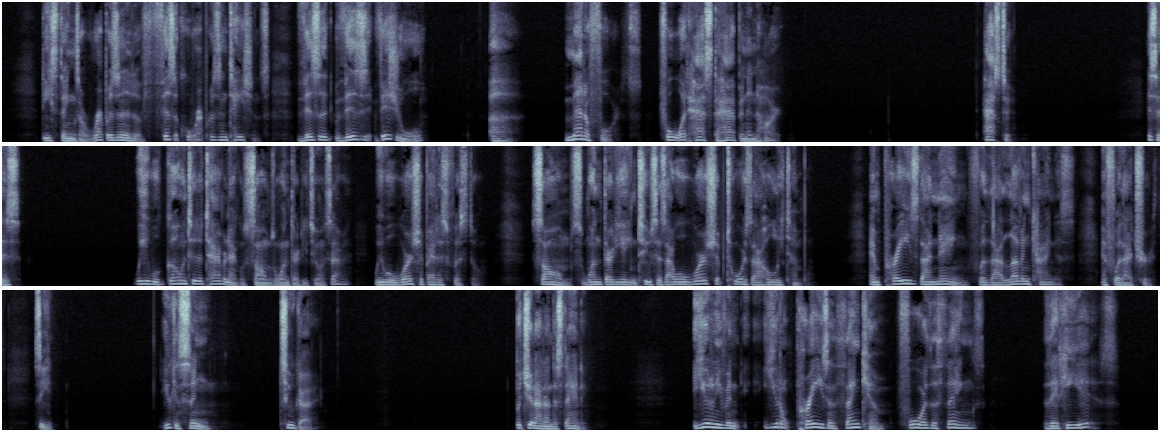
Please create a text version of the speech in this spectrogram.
These things are representative, physical representations, vis- vis- visual uh, metaphors for what has to happen in the heart. Has to. It says, We will go into the tabernacle, Psalms 132 and 7. We will worship at his footstool. Psalms 138 and 2 says, I will worship towards thy holy temple and praise thy name for thy loving kindness and for thy truth. See, you can sing to God, but you're not understanding. You don't even, you don't praise and thank him for the things that he is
